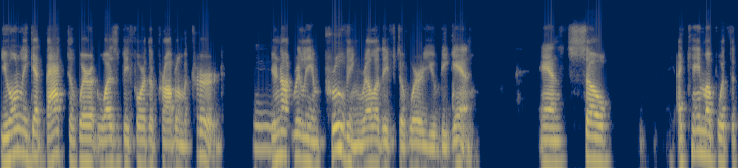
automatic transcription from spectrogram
you only get back to where it was before the problem occurred. Mm. You're not really improving relative to where you began. And so I came up with the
